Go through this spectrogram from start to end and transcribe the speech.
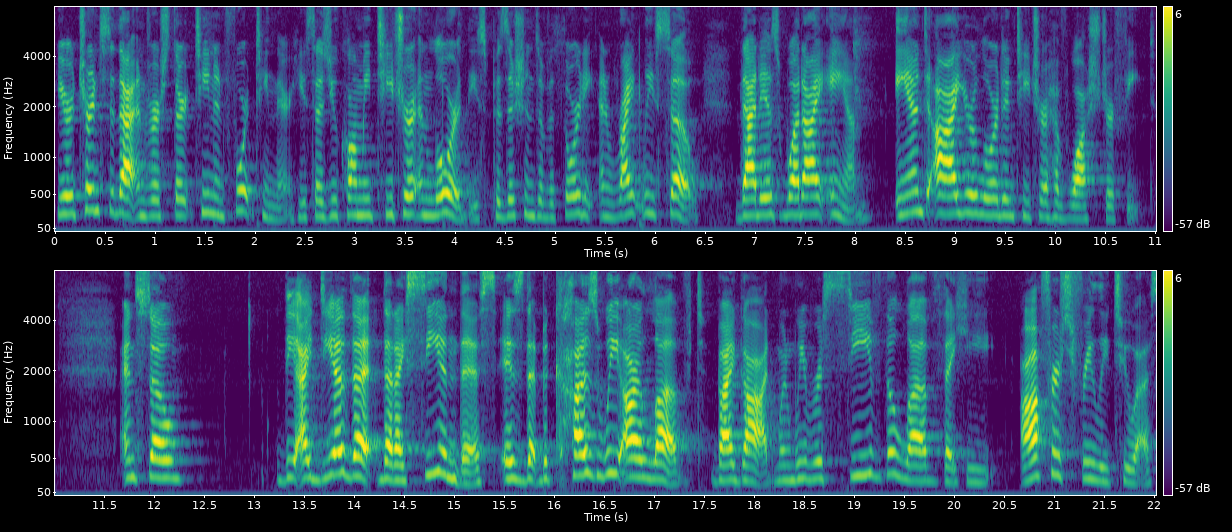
He returns to that in verse 13 and 14 there. He says, You call me teacher and Lord, these positions of authority, and rightly so. That is what I am. And I, your Lord and teacher, have washed your feet. And so the idea that, that I see in this is that because we are loved by God, when we receive the love that He offers freely to us,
